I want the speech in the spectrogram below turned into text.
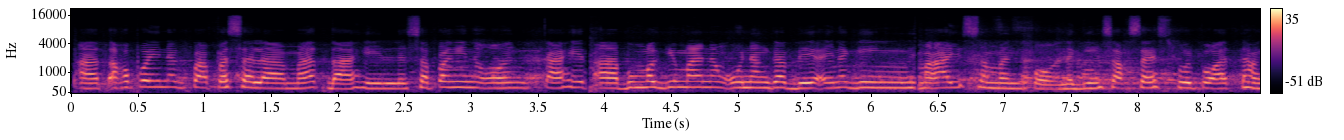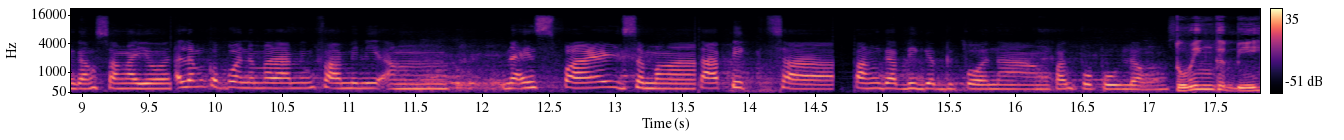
At ako po ay nagpapasalamat dahil sa Panginoon kahit uh, bumagyo man ng unang gabi ay naging maayos naman po, naging successful po at hanggang sa ngayon. Alam ko po na maraming family ang na-inspired sa mga topic sa panggabi-gabi po ng pagpupulong. Tuwing gabi,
